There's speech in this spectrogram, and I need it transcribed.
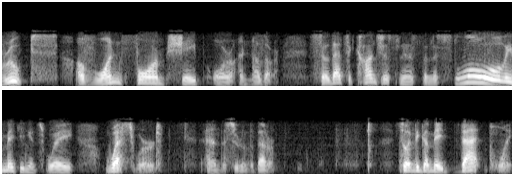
groups of one form, shape, or another. So that's a consciousness that is slowly making its way westward, and the sooner the better. So I think I made that point.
